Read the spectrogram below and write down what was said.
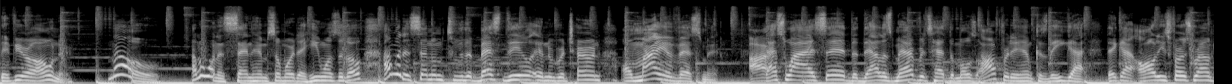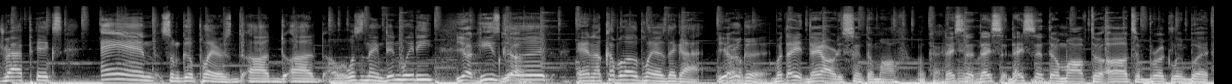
if you're an owner? No, I don't want to send him somewhere that he wants to go. I'm going to send him to the best deal in return on my investment. That's why I said the Dallas Mavericks had the most offer to him because they got they got all these first round draft picks and some good players. Uh, uh, what's his name? Dinwiddie. Yeah, he's yeah. good, and a couple other players they got. Yeah, real good. But they they already sent them off. Okay, They sent they sent they sent them off to uh to Brooklyn. But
